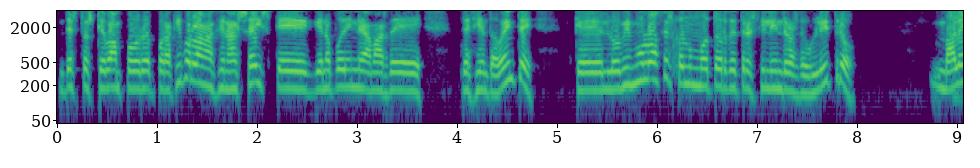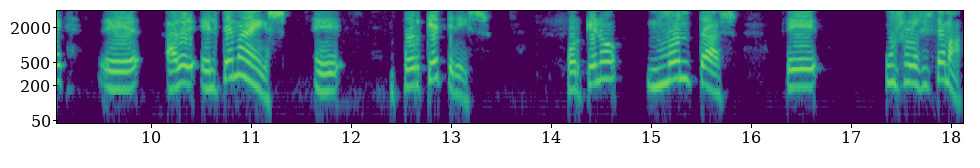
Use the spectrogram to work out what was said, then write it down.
de estos que van por, por aquí, por la Nacional 6, que, que no pueden ir a más de, de 120. Que lo mismo lo haces con un motor de tres cilindros de un litro. ¿Vale? Eh, a ver, el tema es, eh, ¿por qué tres? ¿Por qué no montas eh, un solo sistema?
